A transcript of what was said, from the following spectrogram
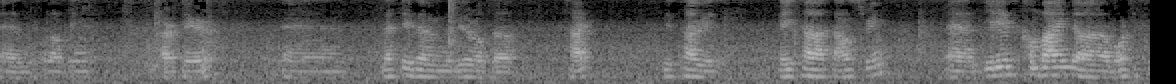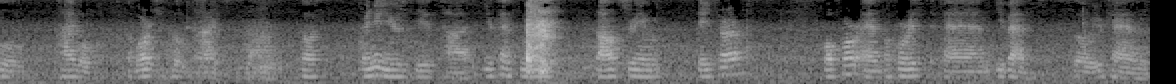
and a lot of things are there. And let's say the middle of the type. This type is data downstream, and it is combined uh, multiple type of uh, multiple types because when you use this type, you can prove downstream data, buffer and buffer list and events. So you can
